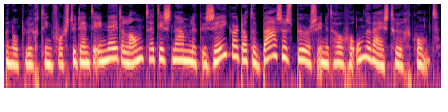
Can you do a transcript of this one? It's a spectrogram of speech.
Een opluchting voor studenten in Nederland. Het is namelijk zeker dat de basisbeurs in het hoger onderwijs terugkomt.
